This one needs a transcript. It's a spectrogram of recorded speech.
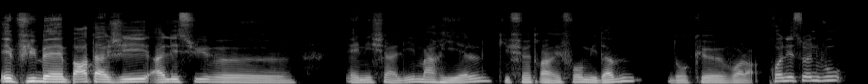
Et puis, ben, partagez, allez suivre euh, Eni Chali, Marielle, qui fait un travail formidable. Donc, euh, voilà. Prenez soin de vous.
